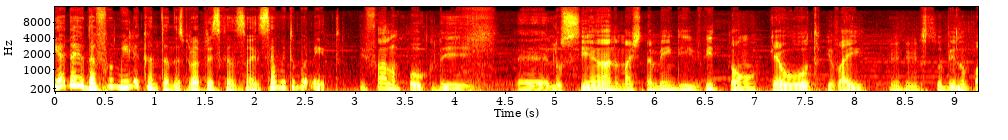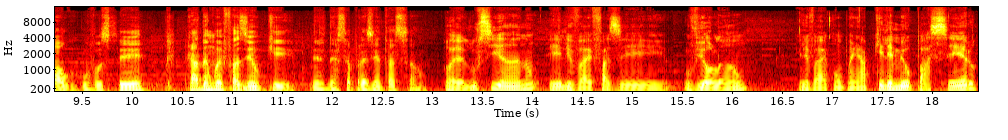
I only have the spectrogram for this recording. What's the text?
e a daí da família cantando as próprias canções. Isso é muito bonito. Me fala um pouco de eh, Luciano, mas também de Viton, que é o outro que vai Uhum. subir no palco com você. Cada um vai fazer o quê nessa apresentação? Olha, Luciano, ele vai fazer o violão, ele vai acompanhar, porque ele é meu parceiro.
